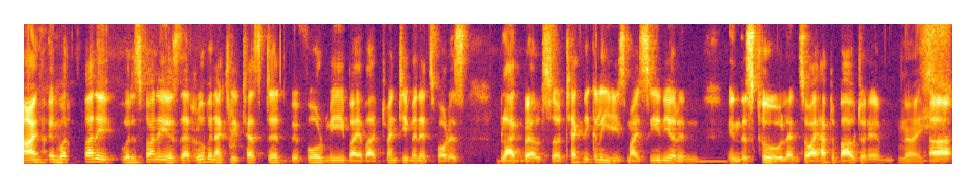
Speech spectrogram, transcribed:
I. And, and what's funny, what is funny is that Reuben actually tested before me by about 20 minutes for his black belt. So technically, he's my senior in in the school, and so I have to bow to him Nice. uh,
